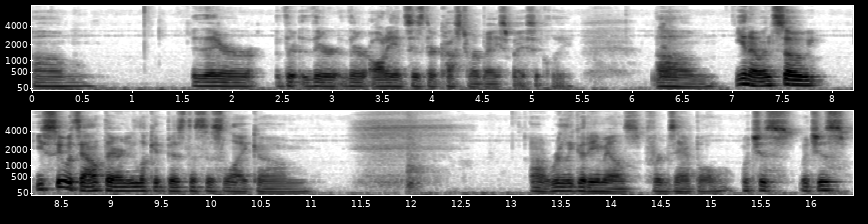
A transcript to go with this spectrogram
Um, their their their their audience is their customer base basically. Yeah. Um, you know, and so you see what's out there, and you look at businesses like um, uh, really good emails, for example, which is which is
